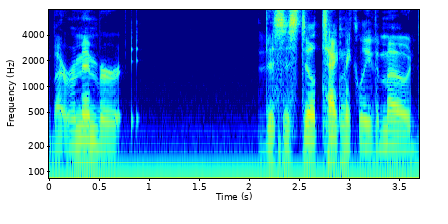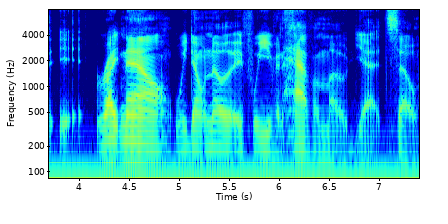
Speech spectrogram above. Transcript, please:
But remember, this is still technically the mode. Right now, we don't know if we even have a mode yet. So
